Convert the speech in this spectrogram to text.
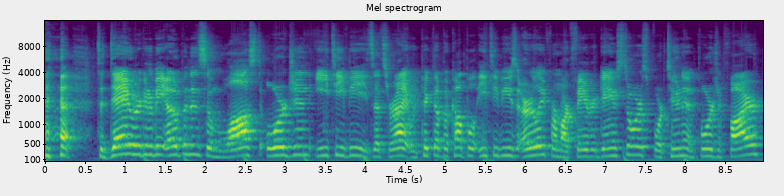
today we're going to be opening some Lost Origin ETBs. That's right, we picked up a couple ETBs early from our favorite game stores, Fortuna and Forge and Fire.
